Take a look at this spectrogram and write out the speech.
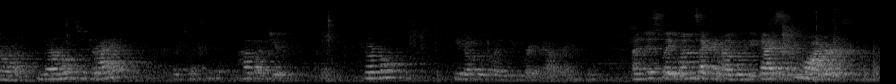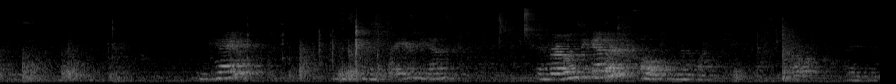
normal. Normal to dry? Or sensitive? How about you? Normal? You don't look like you break out or anything. Uh, just wait one second. I'll give you guys some water. Okay? I'm just going to spray your hands and rub them together. Oh, no one. Oh, thank you.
